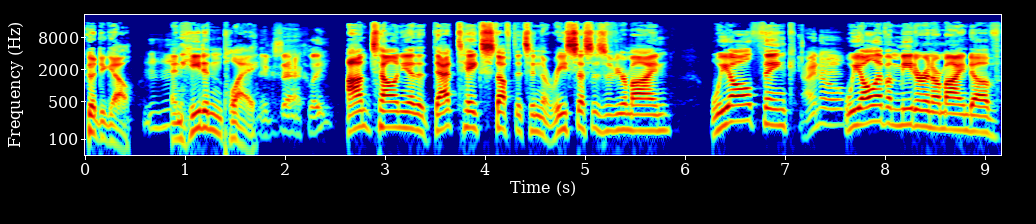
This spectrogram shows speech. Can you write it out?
good to go, mm-hmm. and he didn't play. exactly. I'm telling you that that takes stuff that's in the recesses of your mind. We all think I know. we all have a meter in our mind of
